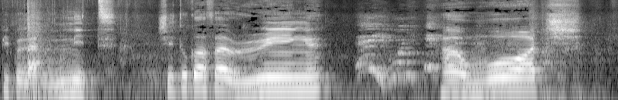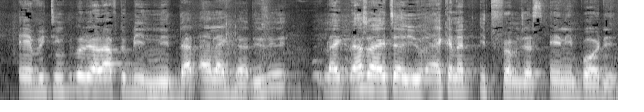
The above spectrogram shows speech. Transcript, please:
people that knit, she took off her ring, her watch, everything. People will have to be neat. That I like that. You see, like that's why I tell you, I cannot eat from just anybody.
